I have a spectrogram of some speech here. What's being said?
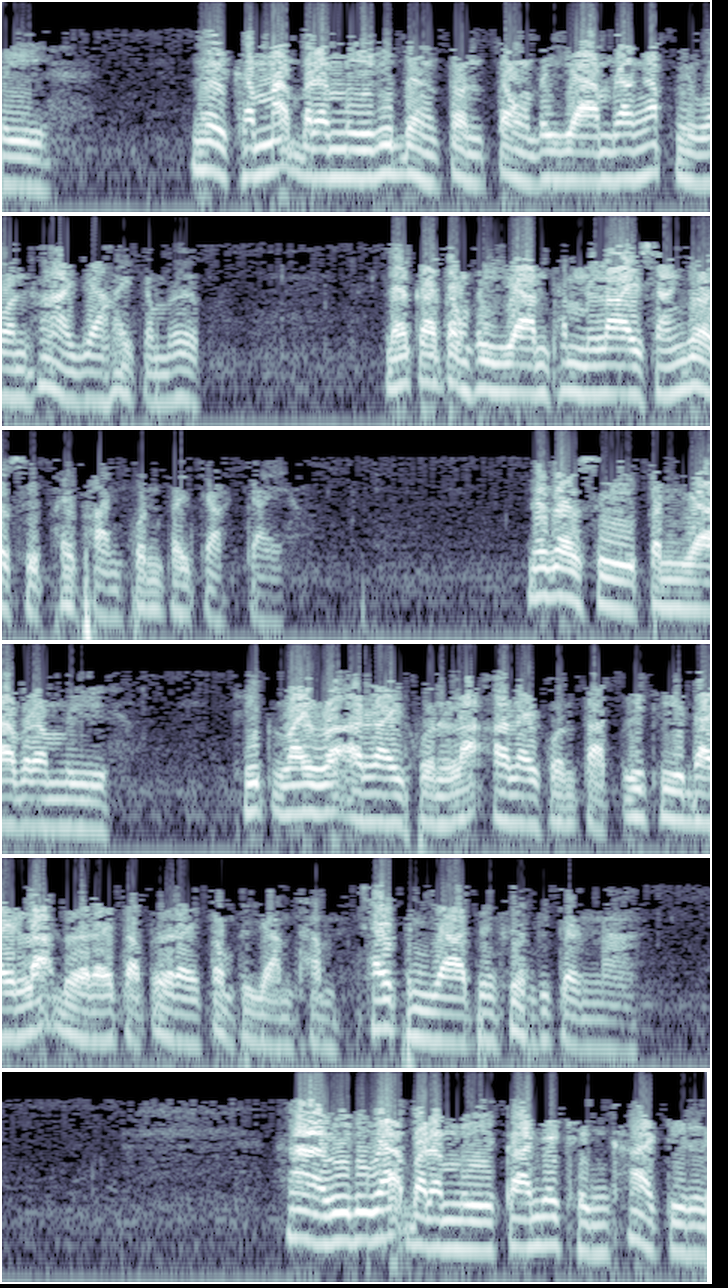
มีเนคขมะบารมีที่เบื้องต้นต้องพยายามระงับนิวรณ์ห้าอย่าให้กำเริบ แล้วก็ต้องพยายามทำลายสังโยชน์สิบให้ผ่านพ้นไปจากใจ แล้วก็สี่ปัญญาบารมี คิดไว้ว่าอะไรคนละอะไรคนตัดวิธีใดละด้วยอะไรตัดด้วยอะไรต้องพยายามทำใช้ปัญญาเป็นเครื่องพิจารณา ห้าวิริยะบารมีการยัยเข่งฆ่ากิเล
